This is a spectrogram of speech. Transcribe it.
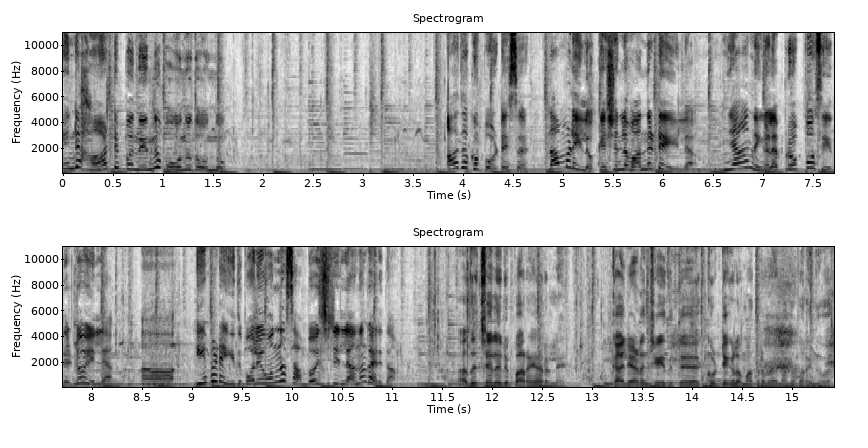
എന്റെ ഹാർട്ട് ഇപ്പൊ നിന്ന് പോന്നു തോന്നുന്നു. അതൊക്കെ പോട്ടെ സർ നമ്മൾ ഈ ലൊക്കേഷനിൽ വന്നിട്ടേ ഇല്ല. ഞാൻ നിങ്ങളെ പ്രൊപ്പോസ് ചെയ്തിട്ടും ഇല്ല. ഇവിടെ ഇതുപോലെ ഒന്നും സംഭവിച്ചിട്ടില്ല എന്നും കരുതാം. അത് ചിലർ പറയാറില്ലേ? കല്യാണം ചെയ്തിട്ട് കുട്ടികൾ മാത്രം വേണമെന്ന് പറയുന്നവർ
